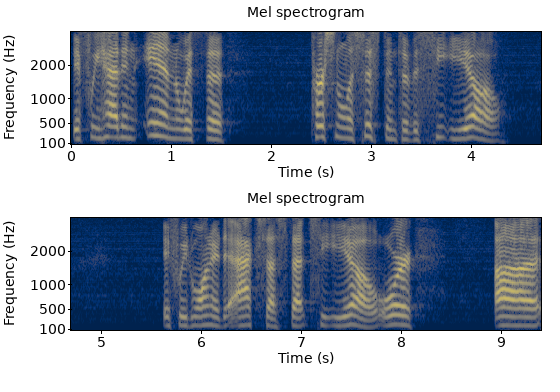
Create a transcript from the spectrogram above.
if we had an in with the personal assistant of a CEO, if we'd wanted to access that CEO, or uh,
